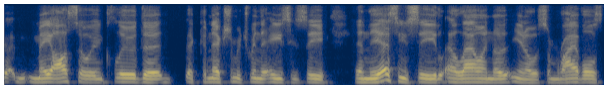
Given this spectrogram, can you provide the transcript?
uh, may also include the, the connection between the ACC and the SEC, allowing the, you know, some rivals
